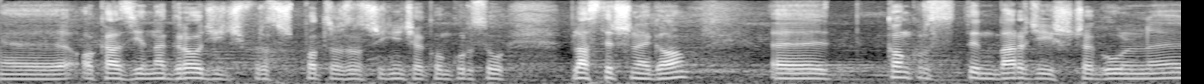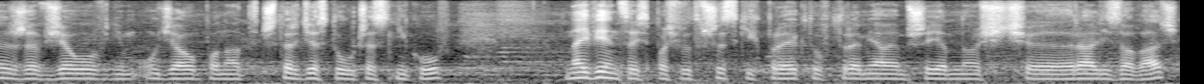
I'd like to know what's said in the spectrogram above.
e, okazję nagrodzić podczas rozstrzygnięcia konkursu plastycznego. E, Konkurs tym bardziej szczególny, że wzięło w nim udział ponad 40 uczestników. Najwięcej spośród wszystkich projektów, które miałem przyjemność e, realizować.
